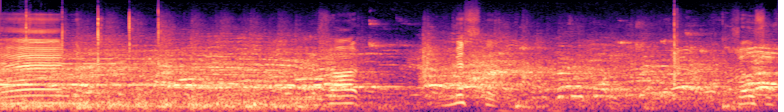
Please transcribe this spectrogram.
And shot missed it. Joseph.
